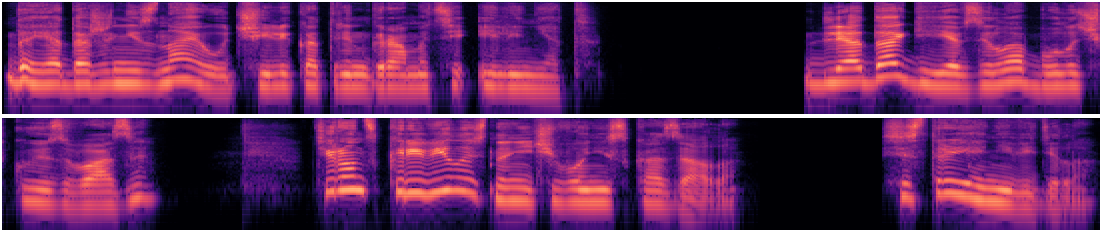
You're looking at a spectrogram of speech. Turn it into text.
Да я даже не знаю, учили Катрин грамоте или нет. Для Даги я взяла булочку из вазы. Тирон скривилась, но ничего не сказала. Сестры я не видела.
